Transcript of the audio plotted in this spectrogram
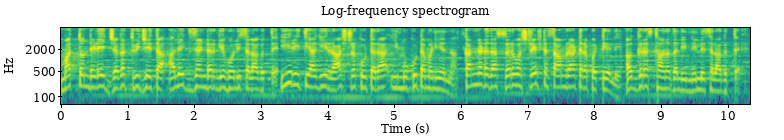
ಮತ್ತೊಂದೆಡೆ ಜಗತ್ ಜಗದ್ವಿಜೇತ ಅಲೆಕ್ಸಾಂಡರ್ಗೆ ಹೋಲಿಸಲಾಗುತ್ತೆ. ಈ ರೀತಿಯಾಗಿ ರಾಷ್ಟ್ರಕೂಟರ ಈ ಮುಕುಟಮಣಿಯನ್ನ ಕನ್ನಡದ ಸರ್ವಶ್ರೇಷ್ಠ ಸಾಮ್ರಾಟರ ಪಟ್ಟಿಯಲ್ಲಿ ಅಗ್ರಸ್ಥಾನದಲ್ಲಿ ನಿಲ್ಲಿಸಲಾಗುತ್ತೆ.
